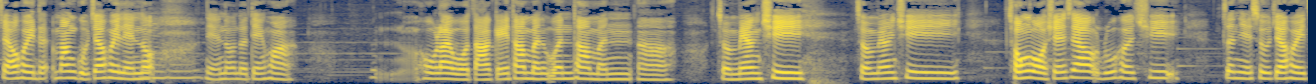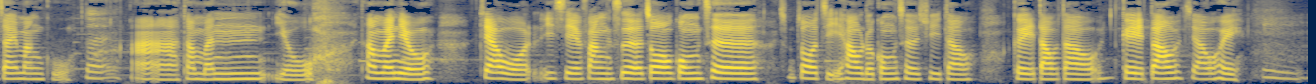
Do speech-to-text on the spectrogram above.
教会的曼谷教会联络、嗯、联络的电话。后来我打给他们，问他们啊。怎么样去？怎么样去？从我学校如何去正耶稣教会在曼谷？对啊，他们有，他们有教我一些方式，坐公车，坐几号的公车去到，可以到到，可以到教会。嗯，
